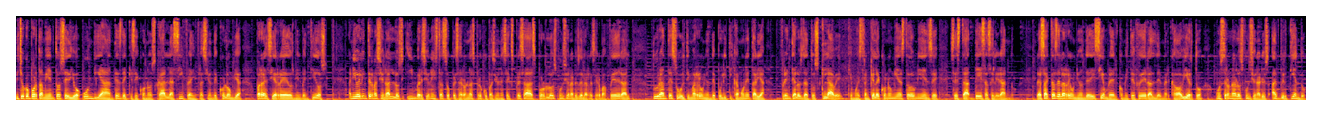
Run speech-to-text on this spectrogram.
Dicho comportamiento se dio un día antes de que se conozca la cifra de inflación de Colombia para el cierre de 2022. A nivel internacional, los inversionistas sopesaron las preocupaciones expresadas por los funcionarios de la Reserva Federal durante su última reunión de política monetaria frente a los datos clave que muestran que la economía estadounidense se está desacelerando. Las actas de la reunión de diciembre del Comité Federal del Mercado Abierto mostraron a los funcionarios advirtiendo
